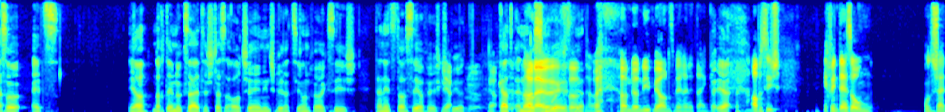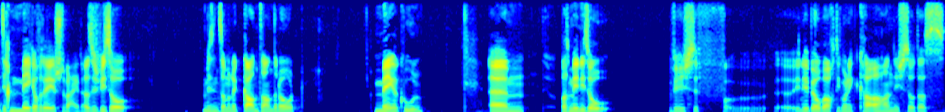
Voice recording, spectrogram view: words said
Also jetzt, ja, nachdem du gesagt hast, dass RJ eine Inspiration für euch war, dann jetzt da sehr fest Ja. gespürt. Ja. Got an Nein, awesome nein, way. so, Ja. habe ja nichts mehr anderes mehr können denken. Ja. Aber es ist, ich finde, der Song unterscheidet sich mega von der ersten beiden. Also es ist wie so, wir sind so an einem ganz anderen Ort. Mega cool. Ähm, was mir nicht so, wie ist es äh, in der Beobachtung, die ich hatte, ist so, dass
